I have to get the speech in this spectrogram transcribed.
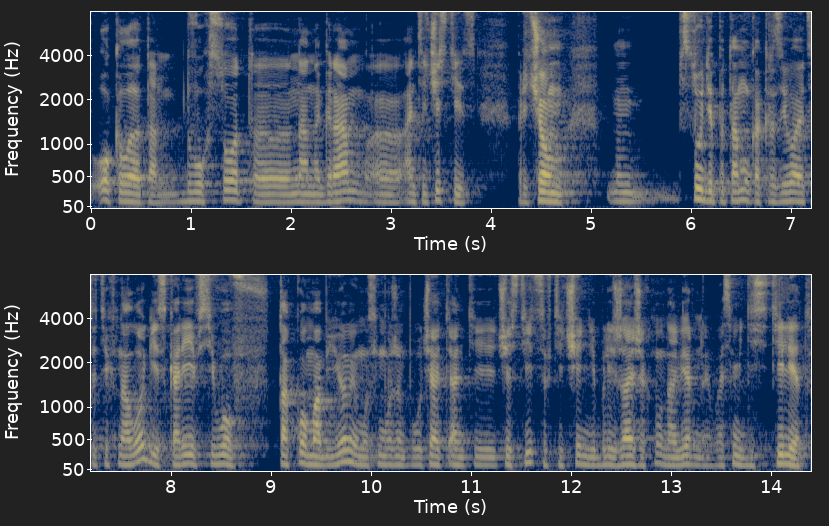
около там, 200 э, нанограмм э, античастиц. Причем, судя по тому, как развиваются технологии, скорее всего, в таком объеме мы сможем получать античастицы в течение ближайших, ну, наверное, 80 лет.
